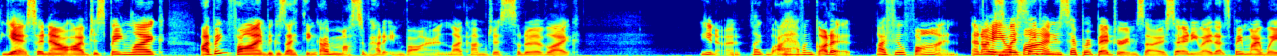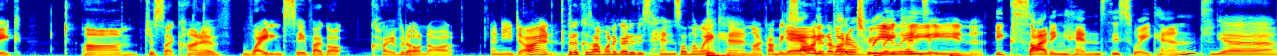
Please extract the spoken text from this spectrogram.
yeah. So now I've just been like, I've been fine because I think I must have had it in Byron. Like, I'm just sort of like, you know, like, I haven't got it. I feel fine. And Yeah, I'm you're we're sleeping in separate bedrooms though. So anyway, that's been my week. Um, just like kind of waiting to see if I got COVID or not. And you don't. But because I want to go to this hens on the weekend. Like I'm Yeah, excited. we've I've got had a two really- weekends in. Exciting hens this weekend. Yeah.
